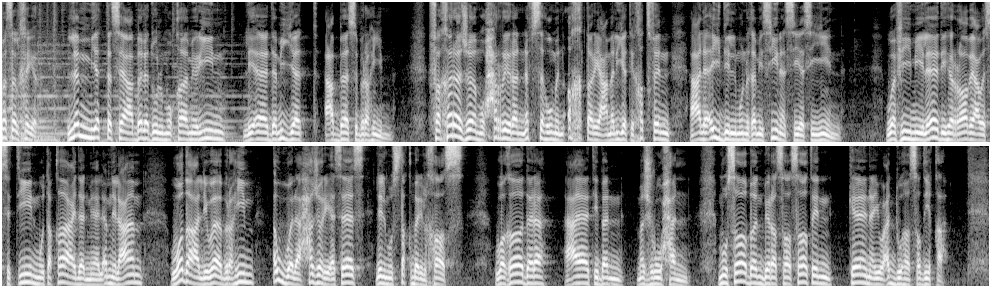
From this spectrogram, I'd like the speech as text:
مساء الخير. لم يتسع بلد المقامرين لآدمية عباس إبراهيم فخرج محررا نفسه من أخطر عملية خطف على أيدي المنغمسين السياسيين. وفي ميلاده الرابع والستين متقاعدا من الأمن العام وضع اللواء إبراهيم أول حجر أساس للمستقبل الخاص وغادر عاتبا مجروحا مصابا برصاصات كان يعدها صديقه.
